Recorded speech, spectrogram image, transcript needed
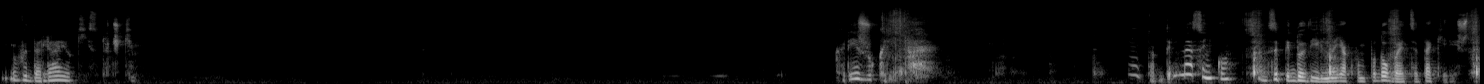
і видаляю кісточки. Ріжу кріп. Так, дрібнесенько, принципі, як вам подобається, так і ріжте.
